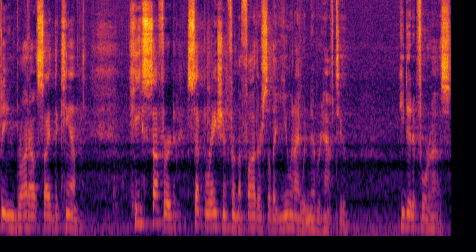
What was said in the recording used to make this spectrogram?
being brought outside the camp. He suffered separation from the Father so that you and I would never have to. He did it for us.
